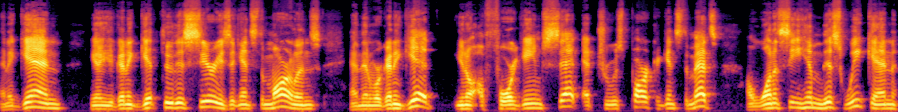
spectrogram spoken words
And again, you know, you're going to get through this series against the Marlins, and then we're going to get, you know, a four-game set at Truist Park against the Mets. I want to see him this weekend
